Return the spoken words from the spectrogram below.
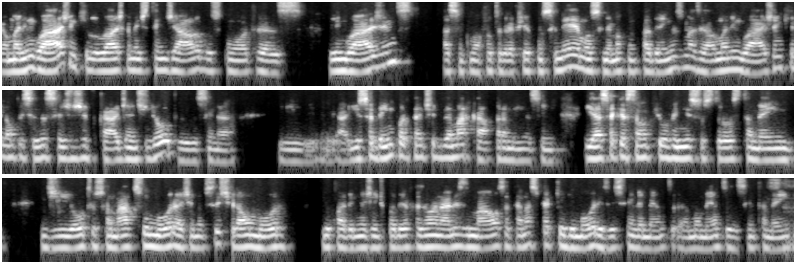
é uma linguagem que logicamente tem diálogos com outras linguagens, assim como a fotografia com cinema, o cinema com quadrinhos, mas é uma linguagem que não precisa ser justificada diante de outros, assim, né? E isso é bem importante de demarcar para mim, assim. E essa questão que o Vinícius trouxe também de outros formatos, humor, a gente não precisa tirar o humor do quadrinho, a gente poderia fazer uma análise de mouse até no aspecto do humor, existem elementos, eh, momentos assim também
